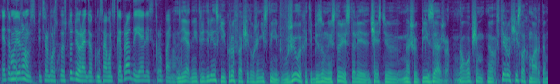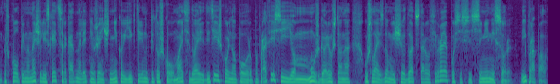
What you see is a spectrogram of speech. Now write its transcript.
Это мы вернулись в петербургскую студию радио «Комсомольская правда». Я Олеся Крупанина. Я Дмитрий Делинский. И кровь вообще-то уже не стынет в жилах. Эти безумные истории стали частью нашего пейзажа. Но, в общем, в первых числах марта в Колпино начали искать 41-летнюю женщину, некую Екатерину Петушкову, мать двоих детей, школьного повара по профессии. Ее муж говорил, что она ушла из дома еще 22 февраля после семейной ссоры и пропала.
